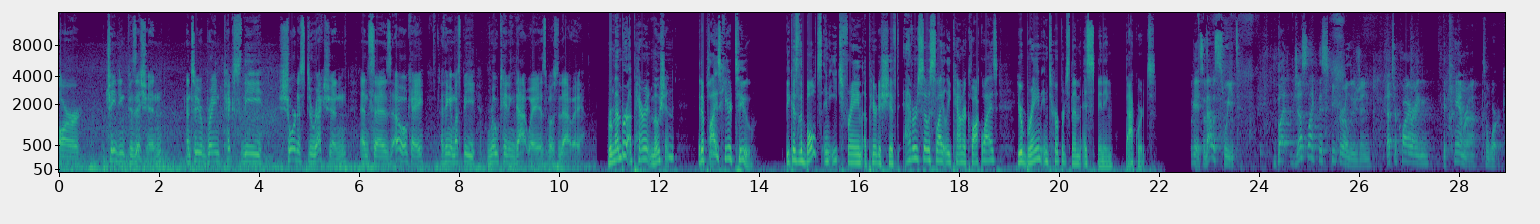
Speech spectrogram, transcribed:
are changing position, and so your brain picks the shortest direction and says, oh, okay, I think it must be rotating that way as opposed to that way. Remember apparent motion? It applies here too. Because the bolts in each frame appear to shift ever so slightly counterclockwise, your brain interprets them as spinning backwards. Okay, so that was sweet. But just like this speaker illusion, that's requiring the camera to work.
